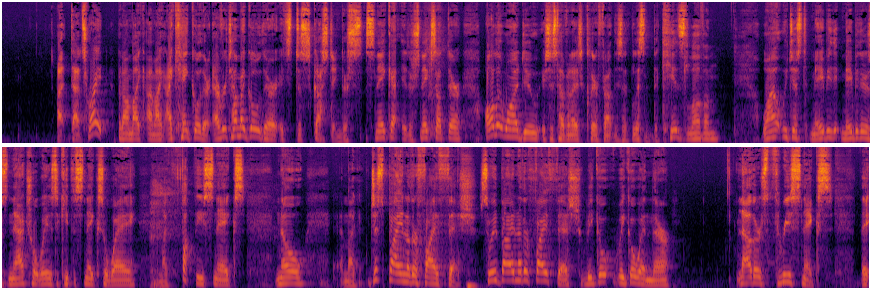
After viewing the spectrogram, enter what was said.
Uh, that's right. But I'm like, I'm like, I can't go there. Every time I go there, it's disgusting. There's snake, there's snakes out there. All I want to do is just have a nice clear fountain. He's like, listen, the kids love them. Why don't we just maybe maybe there's natural ways to keep the snakes away? I'm like, fuck these snakes. No, I'm like, just buy another five fish. So we buy another five fish. We go we go in there. Now there's three snakes,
